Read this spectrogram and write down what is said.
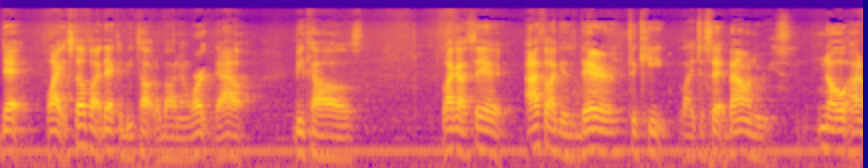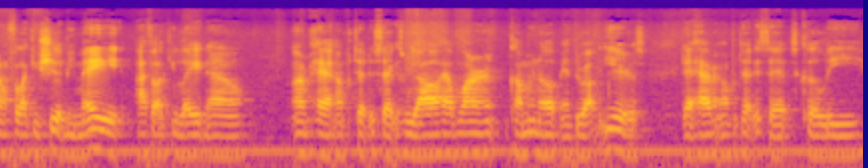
that like stuff like that could be talked about and worked out because like I said, I feel like it's there to keep like to set boundaries. No, I don't feel like you should be made. I feel like you laid down, um, had unprotected sex. We all have learned coming up and throughout the years that having unprotected sex could lead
